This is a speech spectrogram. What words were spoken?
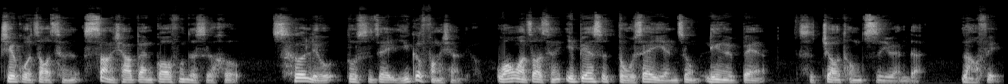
结果造成上下班高峰的时候车流都是在一个方向流，往往造成一边是堵塞严重，另一边是交通资源的浪费。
